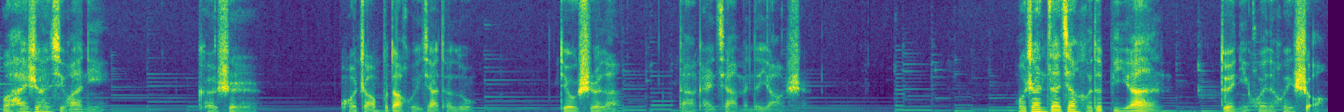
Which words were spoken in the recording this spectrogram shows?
我还是很喜欢你，可是，我找不到回家的路，丢失了打开家门的钥匙。我站在江河的彼岸，对你挥了挥手。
